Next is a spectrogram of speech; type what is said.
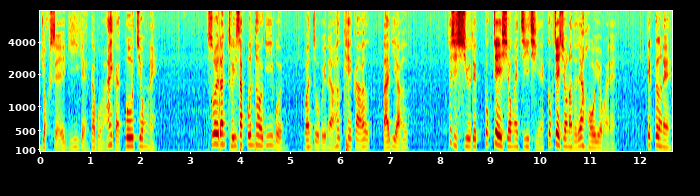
弱势的语言，甲文爱甲保障呢。所以咱推出本土语文，原住民也好，客家也好，台语也好，这是受着国际上的支持呢。国际上人就这样呼吁的呢。结果呢，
